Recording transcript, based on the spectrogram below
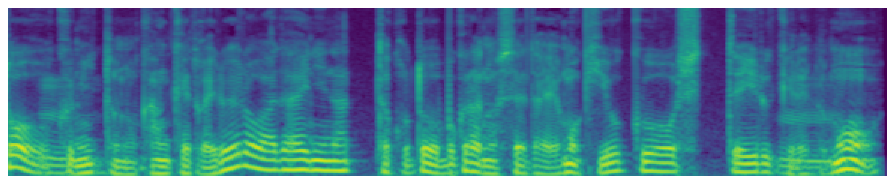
と組との関係とかいろいろ話題になったことを僕らの世代はもう記憶を知っているけれども、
